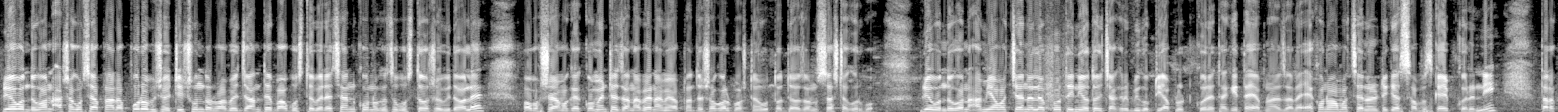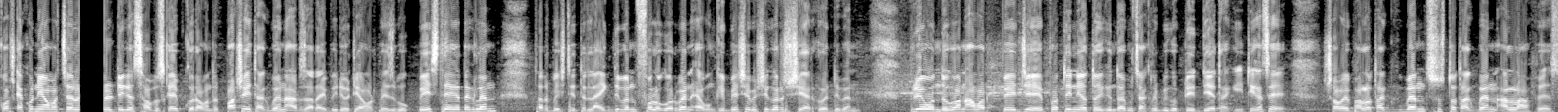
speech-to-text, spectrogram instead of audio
প্রিয় বন্ধুগণ, আশা করছি আপনারা পুরো বিষয়টি সুন্দরভাবে জানতে বা বুঝতে পেরেছেন। কোনো কিছু বুঝতে অসুবিধা হলে অবশ্যই আমাকে কমেন্টে জানাবেন, আমি আপনাদের সকল প্রশ্নের উত্তর দেওয়ার জন্য চেষ্টা করব। প্রিয় বন্ধুগণ, আমি আমার চ্যানেলে প্রতিনিয়তই চাকরির বিজ্ঞপ্তি আপলোড করে থাকি, তাই আপনারা যারা এখনও আমার চ্যানেলটিকে সাবস্ক্রাইব করেননি, তারা কষ্ট- এখনই আমার চ্যানেল চ্যানেলটিকে সাবস্ক্রাইব করে আমাদের পাশেই থাকবেন। আর যারা এই ভিডিওটি আমার ফেসবুক পেজ থেকে দেখলেন, তার পেজটিতে লাইক দিবেন ফলো করবেন এবং কি বেশি বেশি করে শেয়ার করে দিবেন। প্রিয় বন্ধুগণ, আমার পেজে প্রতিনিয়তই কিন্তু আমি চাকরি বিজ্ঞপ্তি দিয়ে থাকি, ঠিক আছে? সবাই ভালো থাকবেন, সুস্থ থাকবেন, আল্লাহ হাফেজ।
